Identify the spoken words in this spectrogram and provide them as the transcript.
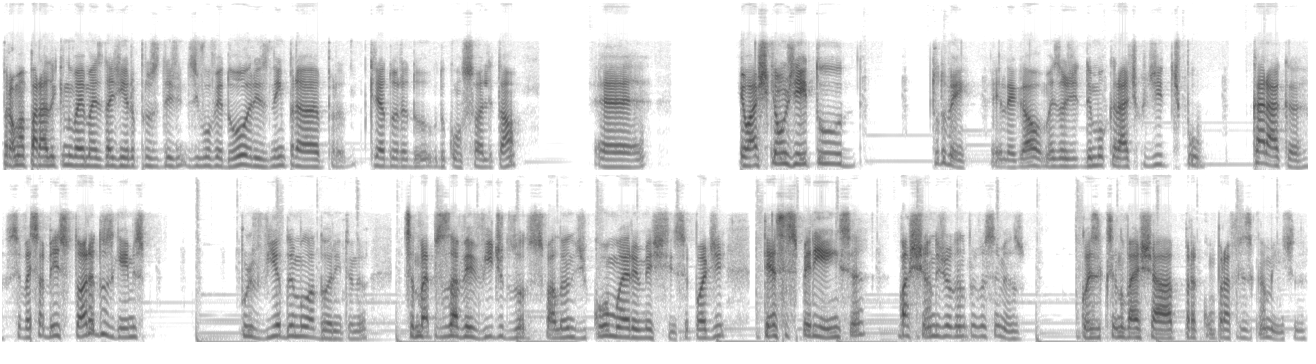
pra uma parada que não vai mais dar dinheiro pros de- desenvolvedores, nem pra criadora do, do console e tal. É, eu acho que é um jeito. Tudo bem, é legal, mas é um jeito democrático de, tipo, caraca, você vai saber a história dos games por via do emulador, entendeu? Você não vai precisar ver vídeo dos outros falando de como era o MSX. Você pode ter essa experiência baixando e jogando pra você mesmo. Coisa que você não vai achar pra comprar fisicamente, né?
